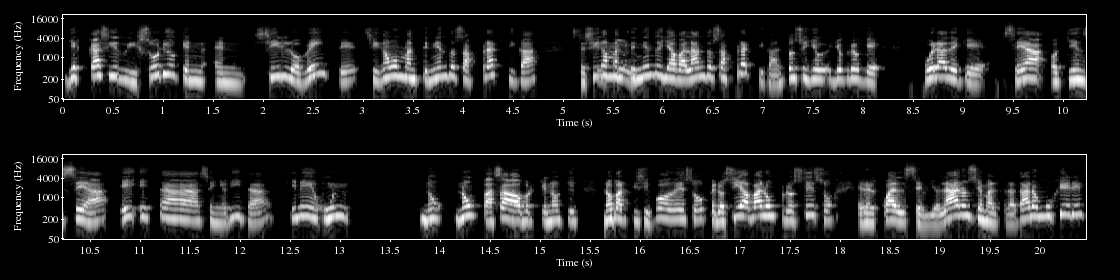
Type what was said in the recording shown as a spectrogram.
y es casi irrisorio que en, en siglo XX sigamos manteniendo esas prácticas, se sigan 21. manteniendo y avalando esas prácticas. Entonces yo, yo creo que fuera de que sea o quien sea, e- esta señorita tiene un, no, no un pasado porque no, que- no participó de eso, pero sí avala un proceso en el cual se violaron, se maltrataron mujeres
